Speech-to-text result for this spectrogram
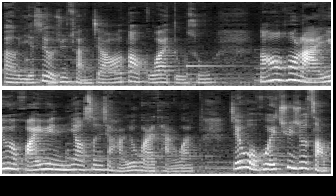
呃也是有去传教，然后到国外读书。然后后来因为怀孕要生小孩，就回来台湾。结果回去就找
